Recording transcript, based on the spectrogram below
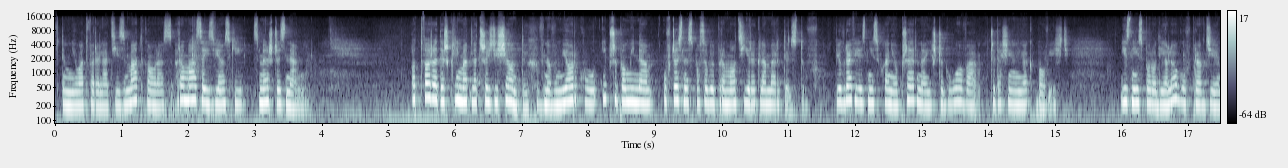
w tym niełatwe relacje z matką oraz romanse i związki z mężczyznami. Odtwarza też klimat lat 60. w Nowym Jorku i przypomina ówczesne sposoby promocji i reklamy artystów. Biografia jest niesłychanie obszerna i szczegółowa, czyta się ją jak powieść. Jest w niej sporo dialogów, wprawdzie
